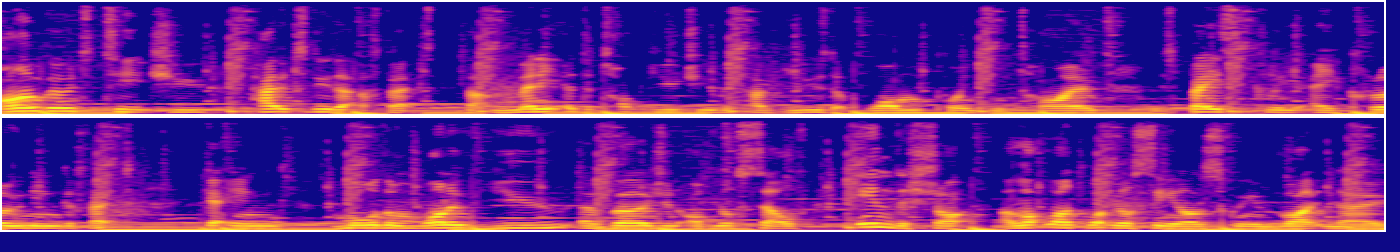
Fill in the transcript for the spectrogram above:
I'm going to teach you how to do that effect that many of the top YouTubers have used at one point in time. And it's basically a cloning effect getting more than one of you, a version of yourself in the shot, a lot like what you're seeing on screen right now.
